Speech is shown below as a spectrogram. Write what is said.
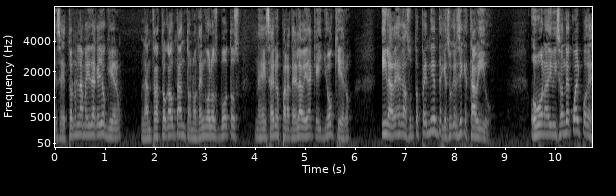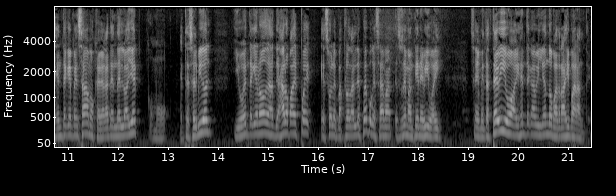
esto no es la medida que yo quiero, la han trastocado tanto, no tengo los votos necesarios para tener la vida que yo quiero, y la dejan asuntos pendientes, que eso quiere decir que está vivo. Hubo una división de cuerpo de gente que pensábamos que había que atenderlo ayer, como este servidor, y hubo gente que no, dejarlo para después, eso les va a explotar después porque eso se mantiene vivo ahí. O mientras esté vivo, hay gente cabildeando para atrás y para adelante.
